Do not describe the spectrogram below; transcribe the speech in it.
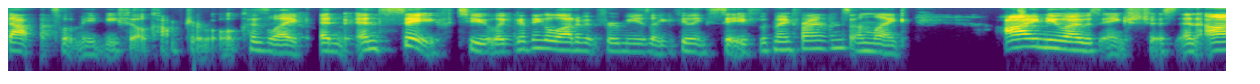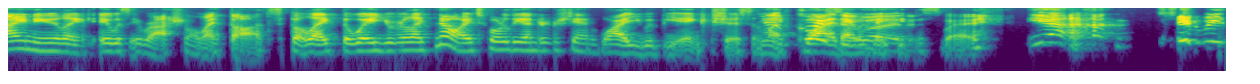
that's what made me feel comfortable because like and and safe too. Like I think a lot of it for me is like feeling safe with my friends and like I knew I was anxious and I knew like it was irrational, my thoughts. But like the way you were like, no, I totally understand why you would be anxious and Yeah, like why that you would, make you this way. Yeah. We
